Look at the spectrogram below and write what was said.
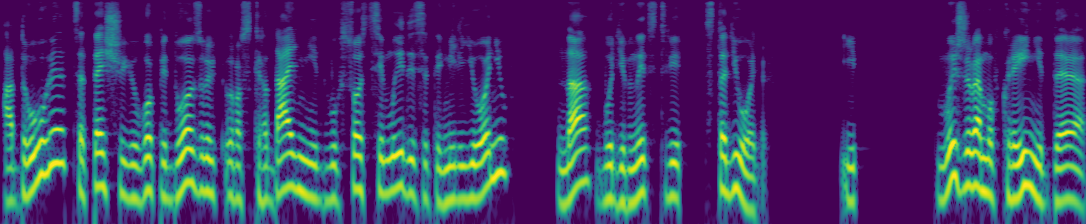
А друге, це те, що його підозрюють у розкраданні 270 мільйонів на будівництві стадіонів. І ми живемо в країні, де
